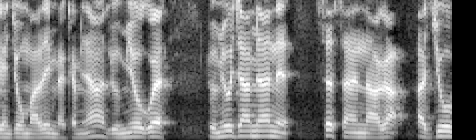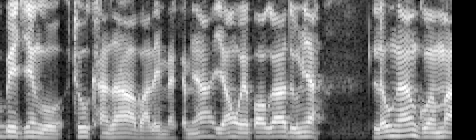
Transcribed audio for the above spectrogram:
ကိန်းကြုံပါလိမ့်မယ်ခင်ဗျာလူမျိုးကွဲလူမျိုးချမ်းများနဲ့ ဆက်ဆံတာကအကျိုးပေးခြင်းကိုအထူးခံစားရပါလိမ့်မယ်ခင်ဗျာရောင်းဝယ်ပေါကားသူများလုပ်ငန်းခွင်မှ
